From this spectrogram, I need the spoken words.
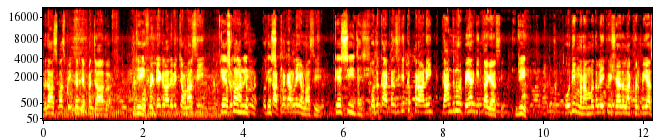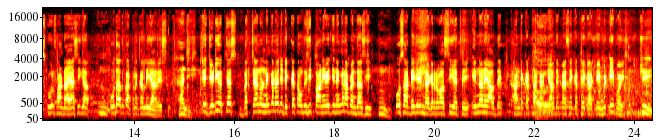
ਵਿਧਾਨ ਸਭਾ ਸਪੀਕਰ ਜੇ ਪੰਜਾਬ। ਜੀ। ਉਹ ਫਿੱਟੇ ਕਲਾਂ ਦੇ ਵਿੱਚ ਆਉਣਾ ਸੀ। ਕਿਸ ਕੰਮ ਲਈ ਉਦਘਾਟਨ- ਕਿਸ ਉਦਘਾਟਨ ਕਰਨ ਲਈ ਆਉਣਾ ਸੀ। ਕਿਸ ਚੀਜ਼ ਦਾ ਜੀ? ਉਦਘਾਟਨ ਸੀ ਜੀ ਇੱਕ ਪੁਰਾਣੀ ਕੰਧ ਨੂੰ ਰਿਪੇਅਰ ਕੀਤਾ ਗਿਆ ਸੀ। ਜੀ। ਉਹਦੀ ਮੁਰੰਮਤ ਲਈ ਕੋਈ ਸ਼ਾਇਦ ਲੱਖ ਰੁਪਈਆ ਸਕੂਲ ਫੰਡ ਆਇਆ ਸੀਗਾ ਉਹਦਾ ਉਦਘਾਟਨ ਕਰਨ ਲਈ ਆ ਰਹੇ ਸੀ। ਹਾਂਜੀ। ਤੇ ਜਿਹੜੀ ਉੱਥੇ ਸ- ਬੱਚਿਆਂ ਨੂੰ ਲੰਘਣ ਵਿੱਚ ਦਿੱਕਤ ਆਉਂਦੀ ਸੀ ਪਾਣੀ ਵਿੱਚ ਹੀ ਲੰਘਣਾ ਪੈਂਦਾ ਸੀ ਉਹ ਸਾਡੇ ਜਿਹੜੇ ਨਗਰ ਨਿਵਾਸੀ ਇੱਥੇ ਇਹਨਾਂ ਨੇ ਆਪਦੇ ਫੰਡ ਇਕੱਠਾ ਕਰਕੇ ਆਪਦੇ ਪੈਸੇ ਇਕੱਠੇ ਕਰਕੇ ਮਿੱਟੀ ਪਾਈ ਸੀ। ਜੀ।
